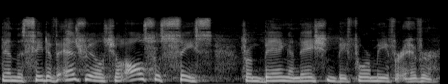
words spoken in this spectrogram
then the seed of Israel shall also cease from being a nation before me forever.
